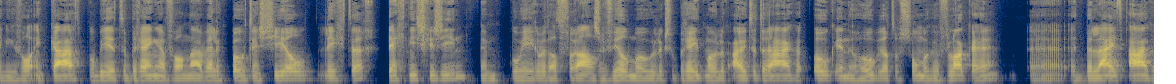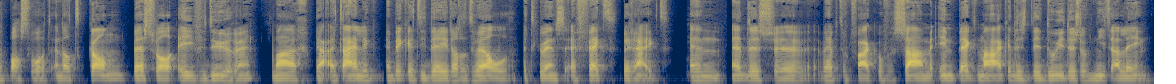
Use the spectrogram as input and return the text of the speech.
in ieder geval in kaart probeert te brengen van nou, welk potentieel ligt er, technisch gezien. En proberen we dat verhaal zoveel mogelijk, zo breed mogelijk uit te dragen. Ook in de hoop dat op sommige vlakken uh, het beleid aangepast wordt. En dat kan best wel even duren. Maar ja, uiteindelijk heb ik het idee dat het wel het gewenste effect bereikt. En hè, dus uh, we hebben het ook vaak over samen impact maken. Dus dit doe je dus ook niet alleen.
